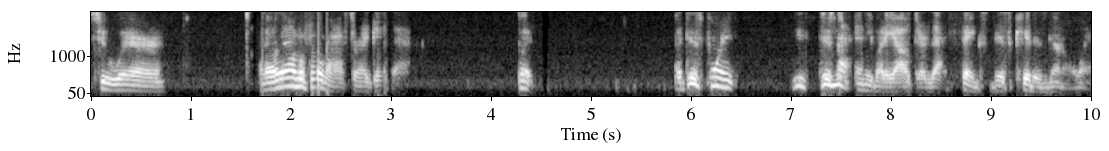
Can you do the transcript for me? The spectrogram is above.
to where? I know they have a full roster. I get that, at this point, you, there's not anybody out there that thinks this kid is gonna win,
